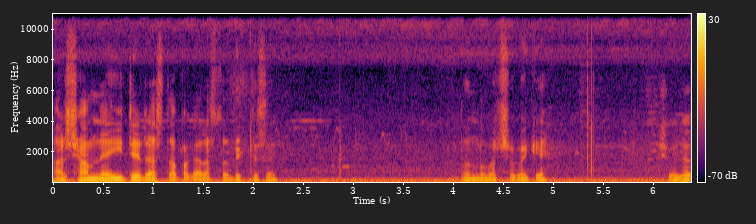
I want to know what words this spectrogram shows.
আর সামনে ইটের রাস্তা পাকা রাস্তা দেখতেছেন। ধন্যবাদ সবাইকে। সোজা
